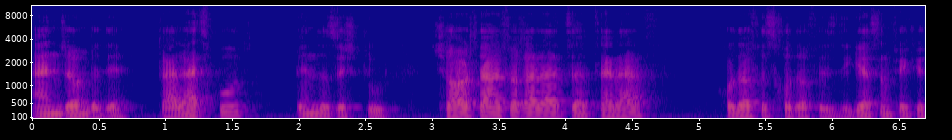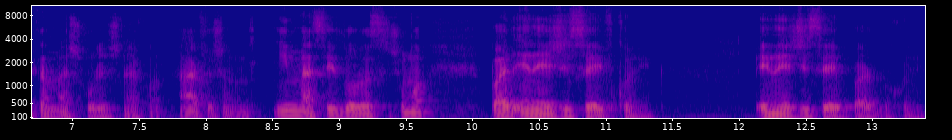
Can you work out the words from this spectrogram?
انجام بده. غلط بود. بندازش دور. چهار تا حرف غلط زد طرف. خدافز خدافز دیگه اصلا فکرت هم مشغولش نکن. حرفشون این مسیر درسته. شما باید انرژی save کنیم انرژی save باید بکنیم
